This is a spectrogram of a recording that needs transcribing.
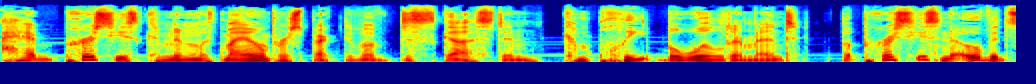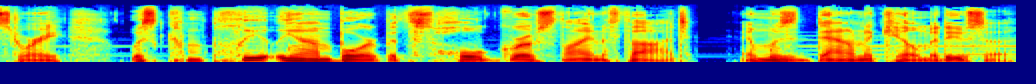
I had Perseus come in with my own perspective of disgust and complete bewilderment, but Perseus in Ovid's story was completely on board with this whole gross line of thought and was down to kill Medusa.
